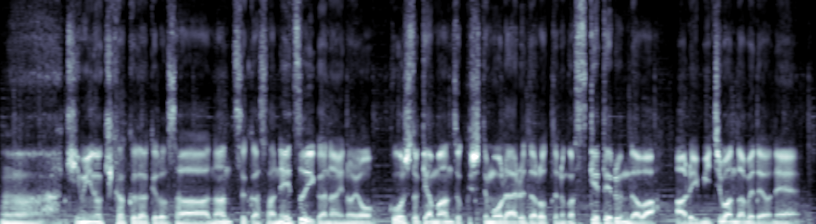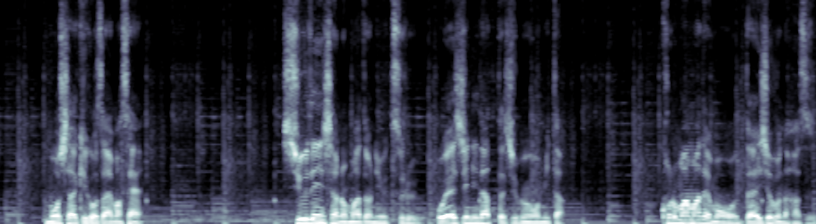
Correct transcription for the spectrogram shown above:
うん君の企画だけどさなんつうかさ熱意がないのよこうしときゃ満足してもらえるだろってのが透けてるんだわある意味一番ダメだよね申し訳ございません終電車の窓に映る親父になった自分を見た。このままでも大丈夫なはず。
